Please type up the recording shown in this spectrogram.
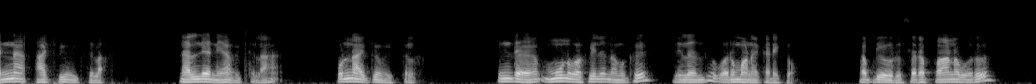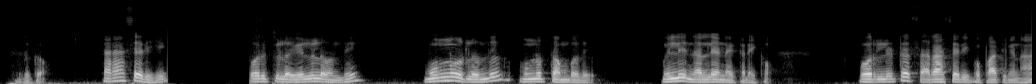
எண்ணெய் ஆக்கியும் விற்கலாம். நல்லெண்ணெயாக விற்கலாம். புண்ணாக்கியும் விற்கலாம். இந்த மூணு வகையில் நமக்கு இதிலேருந்து வருமானம் கிடைக்கும். அப்படி ஒரு சிறப்பான ஒரு இருக்கும். சராசரி ஒரு கிலோ எள்ளில் வந்து முந்நூறுலேருந்து முந்நூற்றம்பது மில்லி நல்லெண்ணெய் கிடைக்கும். ஒரு லிட்டர் சராசரி இப்போ பார்த்தீங்கன்னா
